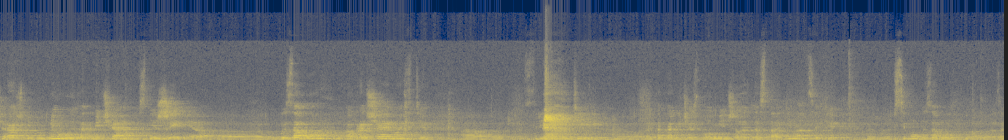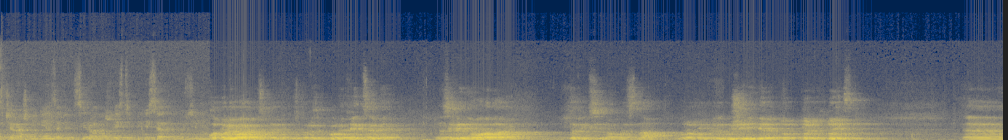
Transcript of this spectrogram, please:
вчерашнему дню мы отмечаем снижение э, вызовов, обращаемости. Э, Среди детей э, это количество уменьшилось до 111. Э, Всего вызовов э, за вчерашний день зафиксировано 258. Заболеваемость респираторными инфекциями населения города зафиксировалась на уровне предыдущей недели, то, то, то есть э,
